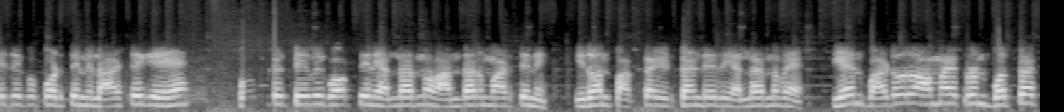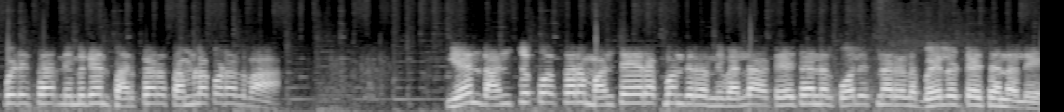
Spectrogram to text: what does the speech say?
ಐ ಜಿಗೂ ಕೊಡ್ತೀನಿ ಲಾಸ್ಟಿಗೆ ಪಬ್ಲಿಕ್ ಟಿವಿಗೆ ಹೋಗ್ತೀನಿ. ಎಲ್ಲರನ್ನೂ ಅಂದರ್ ಮಾಡ್ತೀನಿ. ಇದೊಂದು ಪಕ್ಕ ಇಟ್ಕೊಂಡಿರಿ ಎಲ್ಲರನ್ನೂ ಏನು ಬಡವರು ಅಮಾಯಕರನ್ನ ಬದುಕಾಕ್ಬಿಡಿ ಸರ್. ನಿಮಗೇನು ಸರ್ಕಾರ ಸಂಬಳ ಕೊಡಲ್ವಾ? ಏನು ಲಂಚಕ್ಕೋಸ್ಕರ ಮಂಚ ಏರಕ್ ಬಂದಿರ ನೀವೆಲ್ಲ ಸ್ಟೇಷನಲ್ಲಿ ಪೊಲೀಸ್ನವರೆಲ್ಲ ಬೇಲೂರು ಸ್ಟೇಷನಲ್ಲಿ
